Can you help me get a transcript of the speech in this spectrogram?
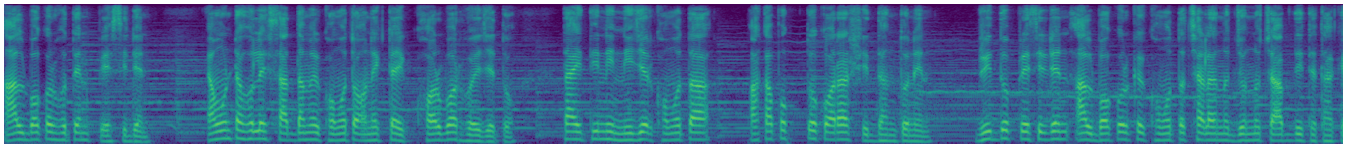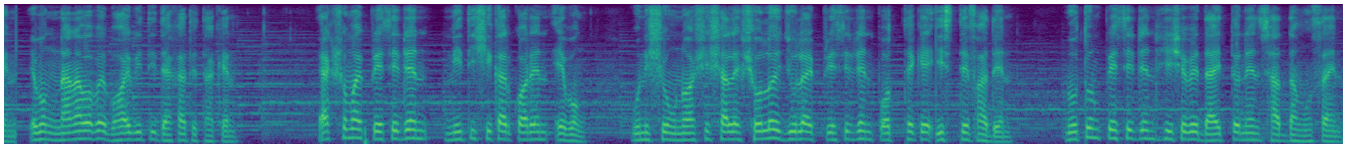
আল বকর হতেন প্রেসিডেন্ট। এমনটা হলে সাদ্দামের ক্ষমতা অনেকটাই খরবর হয়ে যেত, তাই তিনি নিজের ক্ষমতা পাকাপোক্ত করার সিদ্ধান্ত নেন। বৃদ্ধ প্রেসিডেন্ট আল বকরকে ক্ষমতা ছাড়ানোর জন্য চাপ দিতে থাকেন এবং নানাভাবে ভয়ভীতি দেখাতে থাকেন। একসময় প্রেসিডেন্ট নীতি স্বীকার করেন এবং উনিশশো উনআশি সালে ষোলোই জুলাই প্রেসিডেন্ট পদ থেকে ইস্তফা দেন। নতুন প্রেসিডেন্ট হিসেবে দায়িত্ব নেন সাদ্দাম হুসাইন।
